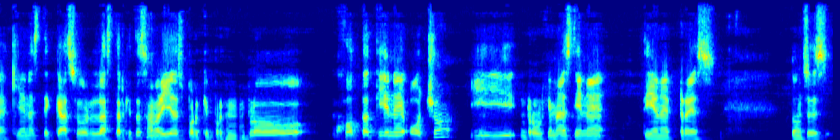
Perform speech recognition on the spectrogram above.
Aquí en este caso, las tarjetas amarillas, porque por ejemplo, J tiene 8 y Raúl Jiménez tiene, tiene 3. Entonces,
